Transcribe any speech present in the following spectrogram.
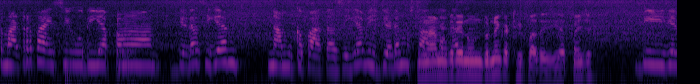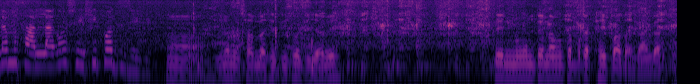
ਟਮਾਟਰ ਪਾਏ ਸੀ ਉਹਦੀ ਆਪਾਂ ਜਿਹੜਾ ਸੀਗਾ ਨਮਕ ਪਾਤਾ ਸੀਗਾ ਵੀ ਜਿਹੜਾ ਮਸਾਲਾ ਨਮਕ ਤੇ ਨੂਨ ਦੋਨੇ ਇਕੱਠੀ ਪਾਦੇ ਸੀ ਆਪਾਂ ਇਹ ਚ ਵੀ ਜਿਹੜਾ ਮਸਾਲਾ ਹੈਗਾ ਉਹ ਛੇਤੀ ਭੁੱਜ ਜੇਗੀ ਹਾਂ ਜਿਹੜਾ ਮਸਾਲਾ ਛੇਤੀ ਭੁੱਜ ਜਾਵੇ ਤੇ ਨੂਨ ਤੇ ਨਮਕ ਆਪਾਂ ਇਕੱਠੇ ਹੀ ਪਾਦਾ ਤਾਂ ਕਰਕੇ।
